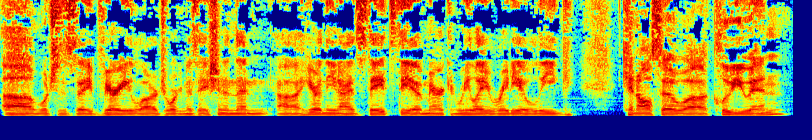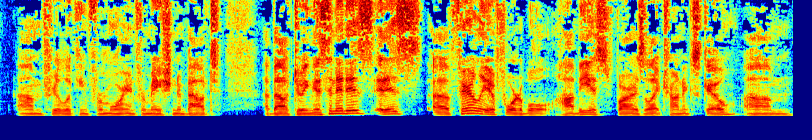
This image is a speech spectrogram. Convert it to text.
uh, which is a very large organization, and then uh, here in the United States, the American Relay Radio League can also uh, clue you in um, if you're looking for more information about about doing this. And it is it is a fairly affordable hobby as far as electronics go. Um,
